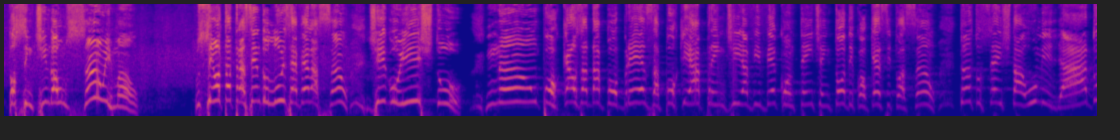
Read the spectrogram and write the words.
Estou sentindo a unção, irmão. O Senhor está trazendo luz, revelação. Digo isto, não por causa da pobreza, porque aprendi a viver contente em toda e qualquer situação, tanto ser estar humilhado,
